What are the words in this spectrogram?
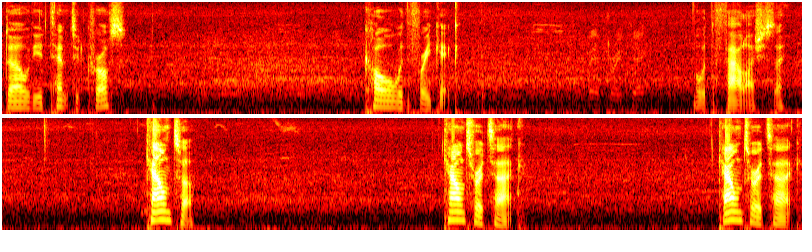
Whelpdale with the attempted cross. Cole with the free kick. Or with the foul, I should say. Counter. Counter attack. Counter attack.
